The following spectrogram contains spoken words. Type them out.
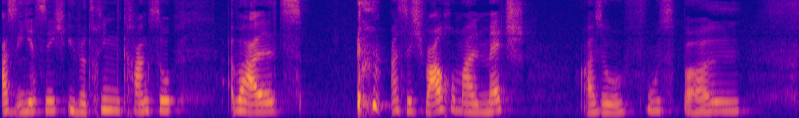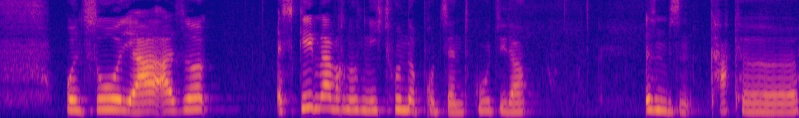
also jetzt nicht übertrieben krank so, aber halt, also ich war auch mal im Match, also Fußball und so, ja, also es geht mir einfach noch nicht 100% gut wieder. Ist ein bisschen kacke.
